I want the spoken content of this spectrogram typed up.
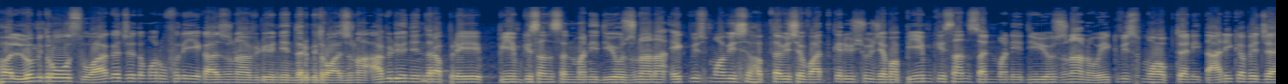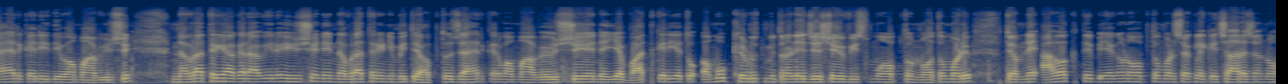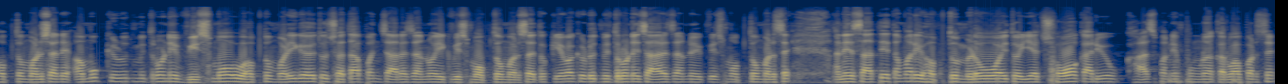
Hello મિત્રો, સ્વાગત છે તમારું ફરી એક આજના વિડીયોની અંદર. મિત્રો, આજના આ વિડીયોની અંદર આપણે પીએમ કિસાન સન્માન નિધિ યોજનાના એકવીસમા વિશે હપ્તા વિશે વાત કરીશું, જેમાં પીએમ કિસાન સન્માન નિધિ યોજનાનો એકવીસમો હપ્તાની તારીખ હવે જાહેર કરી દેવામાં આવ્યું છે. નવરાત્રિ આગળ આવી રહ્યું છે ને નવરાત્રિ નિમિત્તે હપ્તો જાહેર કરવામાં આવ્યો છે અને અહીંયા વાત કરીએ તો અમુક ખેડૂત મિત્રને જે છે વીસમો હપ્તો નહોતો મળ્યો. તો એમને આ વખતે બે ગણો હપ્તો મળશે, એટલે કે ચાર હજારનો હપ્તો મળશે અને અમુક ખેડૂત મિત્રોને વીસમો હપ્તો મળી ગયો તો છતાં પણ ચાર હજારનો એકવીસમો હપ્તો મળશે. તો કેવા ખેડૂત મિત્રોને ચાર હજારનો એકવીસમો હપ્તો મળશે? અને સાથે તમારે હપ્તો મેળવવો હોય તો અહીંયા છ કાર્યો ખાસપણે પૂર્ણ કરવા પડશે.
